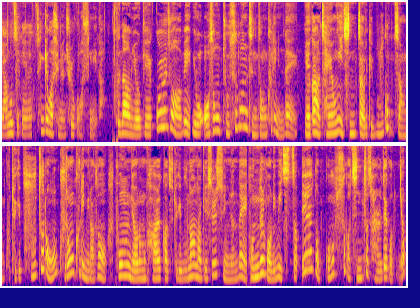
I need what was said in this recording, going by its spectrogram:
야무지게 챙겨가시면 좋을 것 같습니다. 그 다음 여기에 꿀조합이 이 어성초 수분 진정 크림인데 얘가 제형이 진짜 이렇게 무겁지 않고 되게 부드러운 그런 크림이라서 봄, 여름, 가을까지 되게 무난하게 쓸 수 있는데 번들거림이 진짜 1도 없고 흡수가 진짜 잘 되거든요.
